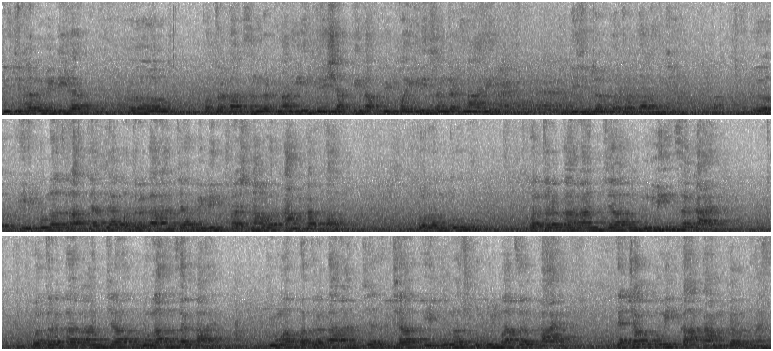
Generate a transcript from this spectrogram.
डिजिटल मीडिया पत्रकार संघटना ही देशातील आपली पहिली संघटना आहे डिजिटल पत्रकारांची. एकूणच राज्यातल्या पत्रकारांच्या विविध प्रश्नावर काम करतात. परंतु पत्रकारांच्या मुलींचं काय? पत्रकारांच्या मुलांचं काय? किंवा पत्रकारांच्या एकूणच कुटुंबाचं काय? त्याच्यावर तुम्ही का काम करत नाही?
